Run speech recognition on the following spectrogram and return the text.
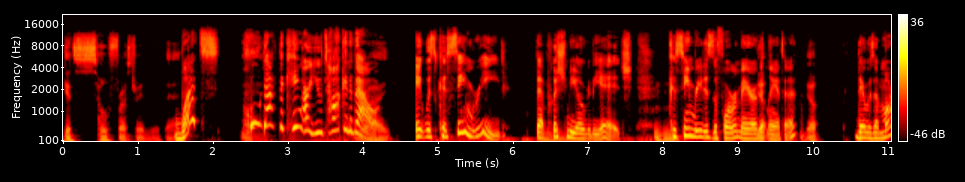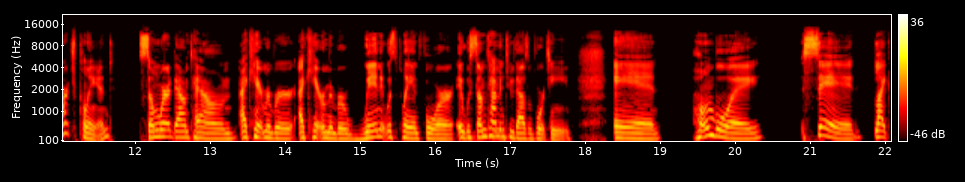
I get so frustrated at that. What? Who Dr. King are you talking about? Right. It was Kasim Reed that pushed me over the edge. Mhm. Kasim Reed is the former mayor of Yep. Atlanta. Yep. There was a march planned somewhere downtown. I can't remember. I can't remember when it was planned for. It was sometime in 2014, and Homeboy said like.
